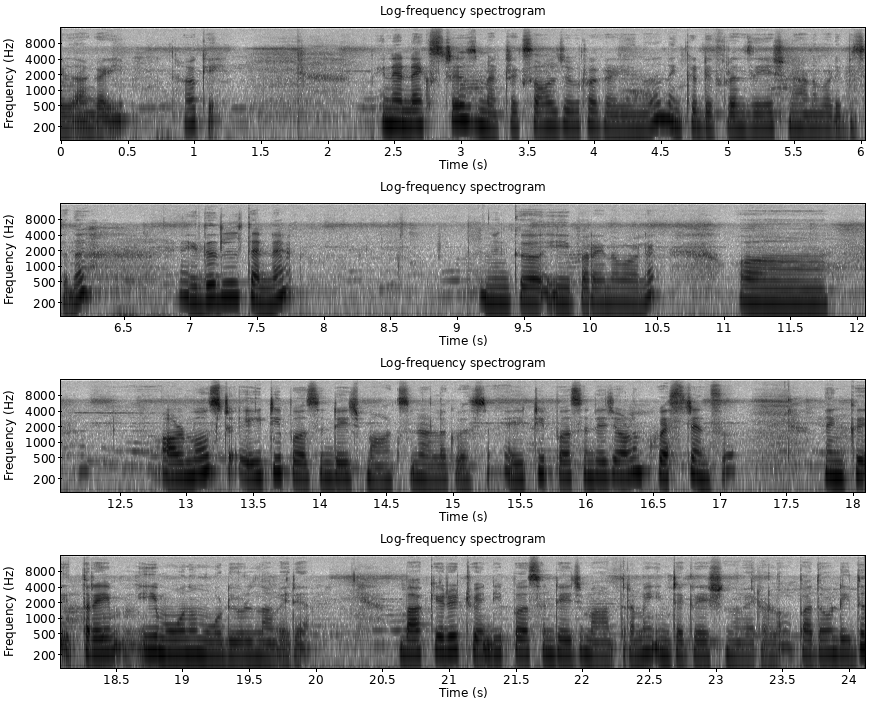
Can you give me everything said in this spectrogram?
എഴുതാൻ കഴിയും. ഓക്കെ. പിന്നെ നെക്സ്റ്റ് ഇസ് മെട്രിക്സ് ഓൾജിബ്ര കഴിയുന്നത് നിങ്ങൾക്ക് ഡിഫറൻസിയേഷനാണ് പഠിപ്പിച്ചത്. ഇതിൽ തന്നെ നിങ്ങൾക്ക് ഈ പറയുന്ന പോലെ ഓൾമോസ്റ്റ് എയ്റ്റി പെർസെന്റേജ് മാർക്സിനുള്ള ക്വസ്റ്റ്യൻ എയ്റ്റി പെർസെന്റേജോളം ക്വസ്റ്റ്യൻസ് നിങ്ങൾക്ക് ഇത്രയും ഈ മൂന്ന് മോഡ്യൂളിൽ നിന്നാണ് വരിക. ബാക്കി ഒരു ട്വന്റി പെർസെന്റേജ് മാത്രമേ ഇന്റഗ്രേഷൻ വരുള്ളൂ. അപ്പോൾ അതുകൊണ്ട് ഇത്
